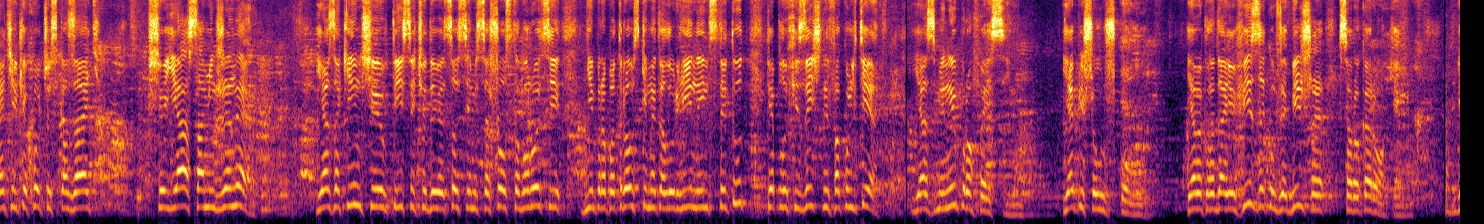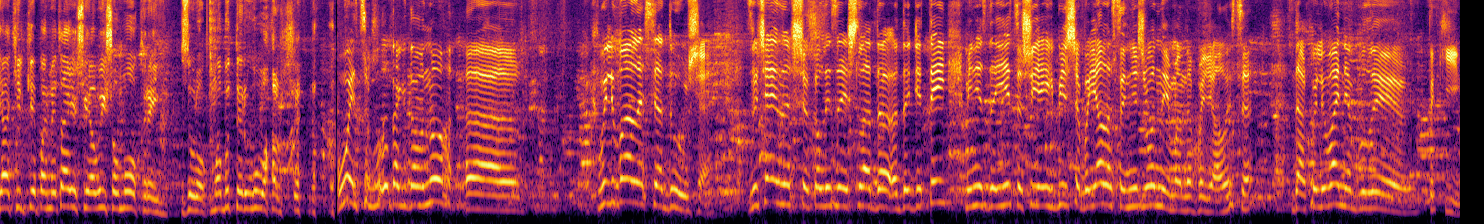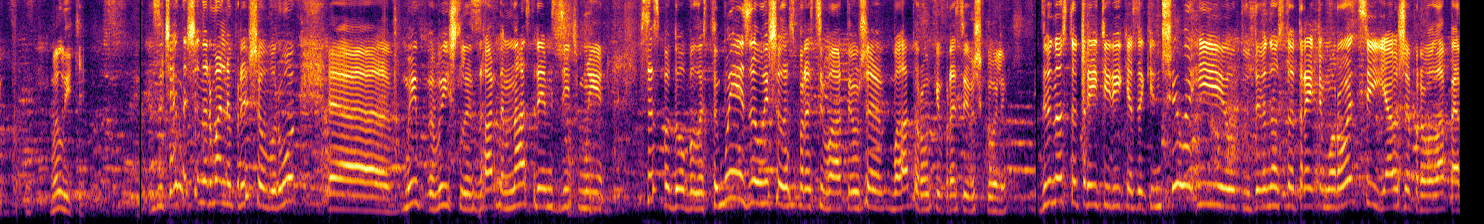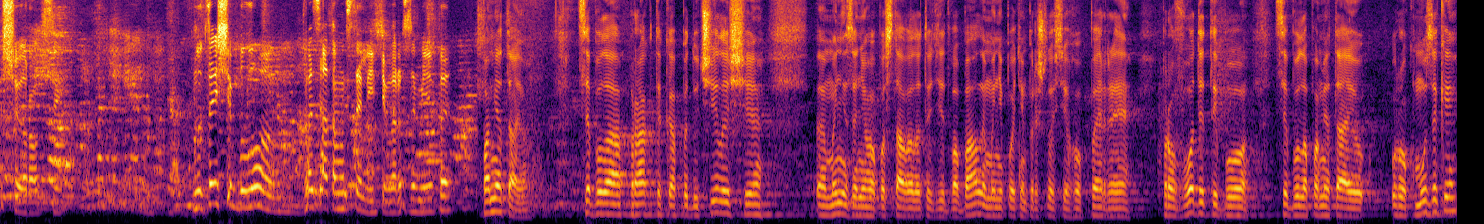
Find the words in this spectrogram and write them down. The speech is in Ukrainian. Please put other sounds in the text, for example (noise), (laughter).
Я тільки хочу сказати, що я сам інженер. Я закінчив в 1976 році Дніпропетровський металургійний інститут, теплофізичний факультет. Я змінив професію. Я пішов у школу. Я викладаю фізику вже більше 40 років. Я тільки пам'ятаю, що я вийшов мокрий з уроку, мабуть, нервувавши. Ой, це було так давно. Хвилювалася дуже. Звичайно, що коли зайшла до, до дітей, мені здається, що я їх більше боялася, ніж вони мене боялися. Да, хвилювання були такі великі. Звичайно, що нормально пройшов урок. Е, Ми вийшли з гарним настроєм з дітьми. Все сподобалось. Тому я і залишилась працювати. Вже багато років працюю в школі. 93-й рік я закінчила, і от в 93-му році я вже провела перший урок. Ну це ще було в 20 столітті, ви розумієте. Пам'ятаю, це була практика педучилище. Е, Мені за нього поставили тоді два бали. Мені потім прийшлося його перепроводити, бо це було, пам'ятаю, урок музики.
